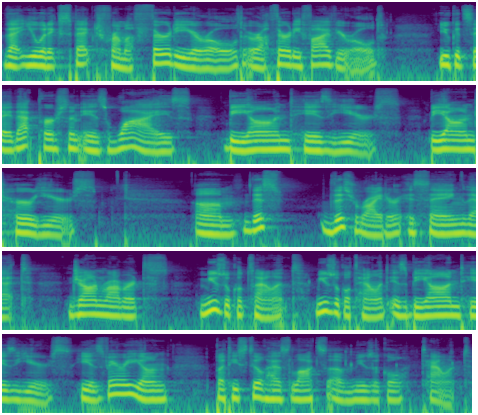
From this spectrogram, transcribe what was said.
that you would expect from a 30 year old or a 35 year old, you could say that person is wise beyond his years, beyond her years. Um, this this writer is saying that John Roberts' musical talent, musical talent is beyond his years. He is very young, but he still has lots of musical talent.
